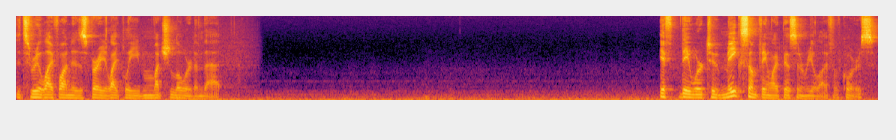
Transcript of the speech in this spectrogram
its real life one is very likely much lower than that. If they were to make something like this in real life, of course.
